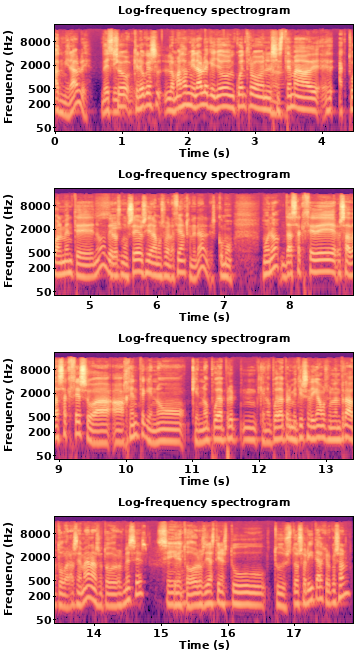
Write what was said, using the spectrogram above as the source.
admirable. De Sí. hecho, creo que es lo más admirable que yo encuentro en el Ah. sistema de- eh, actualmente, ¿no? De Sí. los museos y de la museografía en general. Es como, bueno, das acceder, o sea, das acceso a, a gente que no que no pueda pre- que no pueda permitirse, digamos, una entrada todas las semanas o todos los meses. Sí. Y todos los días tienes tu- tus dos horitas, creo que son,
